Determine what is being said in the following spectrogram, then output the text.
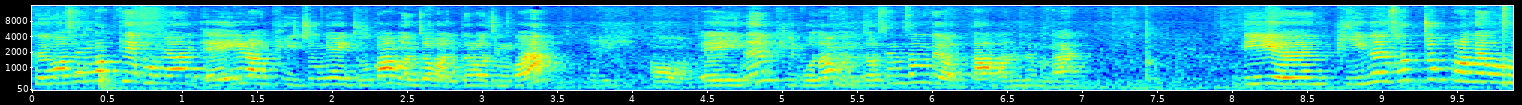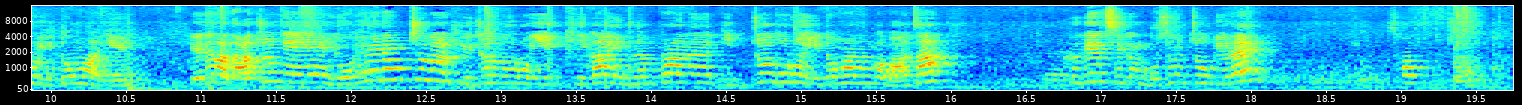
그거 생각해보면 A랑 B 중에 누가 먼저 만들어진 거야? 어, A는 B보다 먼저 생성되었다. 맞는 말. 니은 B는 서쪽 방향으로 이동하니. 얘들아 나중에 요 해령축을 기준으로 이 B가 있는 판은 이쪽으로 이동하는 거 맞아? 그게 지금 무슨 쪽이래? 서쪽.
